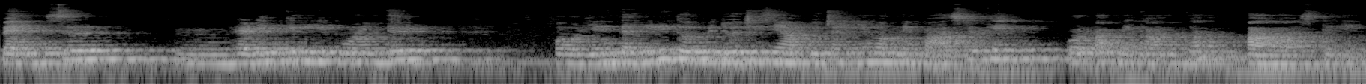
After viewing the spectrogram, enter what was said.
पेंसिल हेडिंग के लिए पॉइंटेड और यानी तहरीरी तौर पे जो चीज़ें आपको चाहिए, वो अपने पास रखें और अपने काम का आगाज़ करें।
